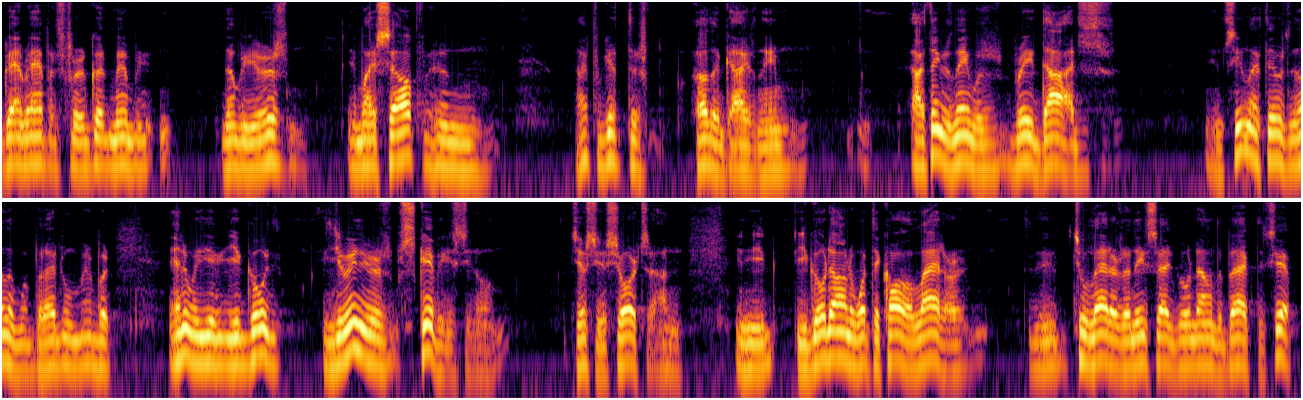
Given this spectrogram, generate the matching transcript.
Grand Rapids for a good number, number of years, and myself, and I forget the other guy's name. I think his name was Ray Dodge. It seemed like there was another one, but I don't remember. Anyway, you, you go, you're in your skivvies, you know, just your shorts on, and you you go down to what they call a ladder, two ladders on each side going down the back of the ship,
